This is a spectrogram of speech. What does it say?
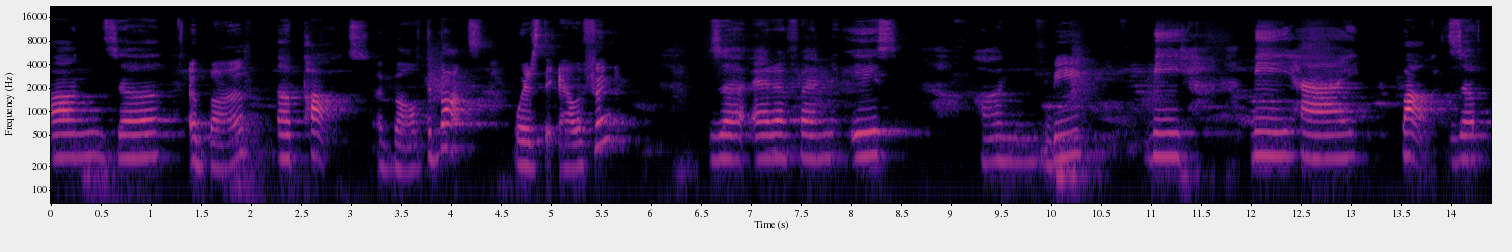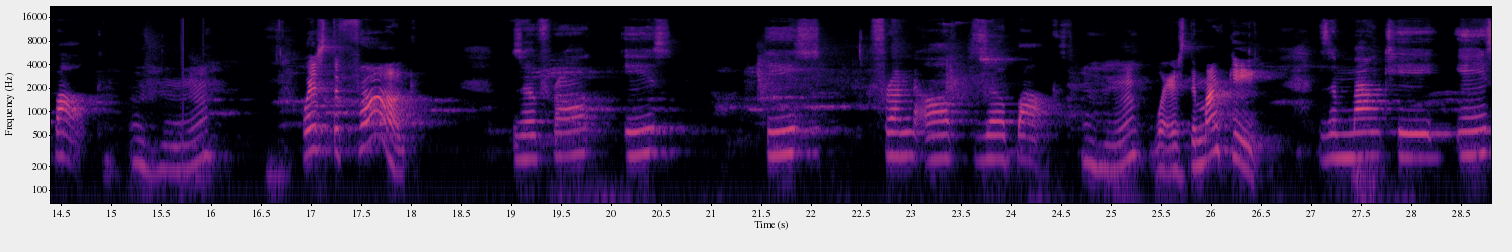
on the above a box. above the box. Where's the elephant? The elephant is on Be be behind. The box. mm-hmm. Where's the frog? The frog is is front of the box. Mm-hmm. Where's the monkey? The monkey is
